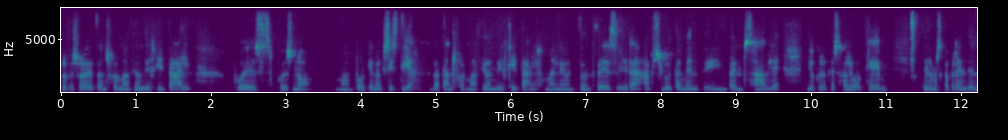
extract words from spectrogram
profesora de transformación digital, pues, pues no, porque no existía la transformación digital. Entonces, era absolutamente impensable. Yo creo que es algo que tenemos que aprender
